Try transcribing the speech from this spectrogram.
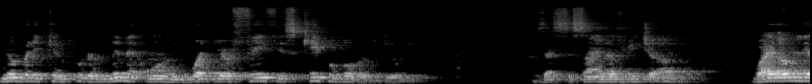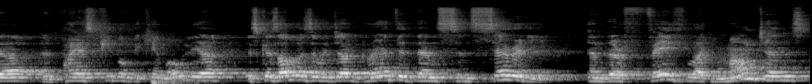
Nobody can put a limit on what your faith is capable of doing. Because that's the sign of rijal. Why awliya and pious people became awliya is because Allah granted them sincerity and their faith like mountains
